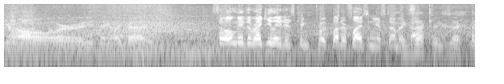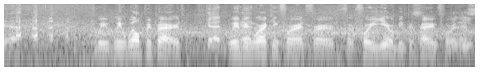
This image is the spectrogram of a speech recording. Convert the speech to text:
you Uh-huh. know, or anything like that. So only the regulators can put butterflies in your stomach. huh? Exactly. Exactly. Yeah. we we well prepared. Good. We've been working for it for, for, for a year. We've been preparing for Mm-hmm. this.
